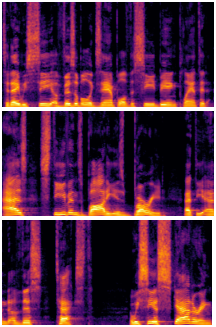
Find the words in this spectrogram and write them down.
Today, we see a visible example of the seed being planted as Stephen's body is buried at the end of this text. We see a scattering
